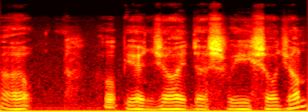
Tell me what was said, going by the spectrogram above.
Well, hope you enjoyed this wee sojourn.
